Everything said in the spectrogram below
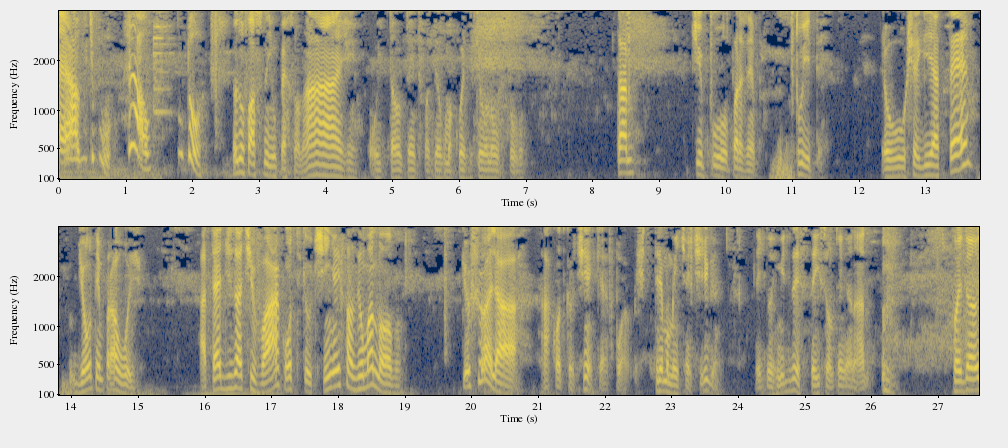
é tipo real não tô. Eu não faço nenhum personagem, ou então tento fazer alguma coisa que eu não sou. Sabe? Tipo, por exemplo, Twitter. Eu cheguei até de ontem para hoje. Até desativar a conta que eu tinha e fazer uma nova. Que eu fui olhar a conta que eu tinha, que é porra, extremamente antiga, desde 2016, se eu não estou enganado. Foi da,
